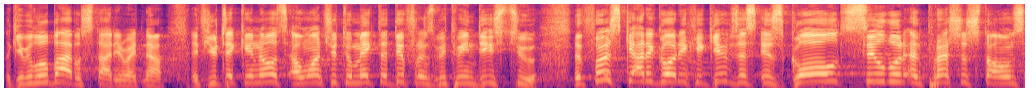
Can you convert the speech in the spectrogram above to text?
I'll give you a little Bible study right now. If you're taking notes, I want you to make the difference between these two. The first category he gives us is gold, silver and precious stones.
